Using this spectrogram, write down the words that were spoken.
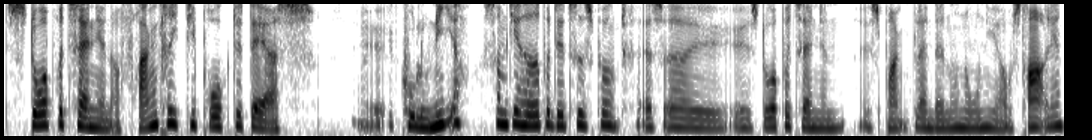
Storbritannien og Frankrig, de brugte deres øh, kolonier, som de havde på det tidspunkt. Altså øh, Storbritannien øh, sprang blandt andet nogle i Australien.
